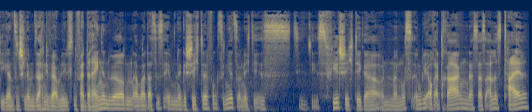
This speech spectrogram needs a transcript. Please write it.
die ganzen schlimmen Sachen, die wir am liebsten verdrängen würden. Aber das ist eben eine Geschichte, funktioniert so nicht. Die ist, die, die ist vielschichtiger und man muss irgendwie auch ertragen, dass das alles Teil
